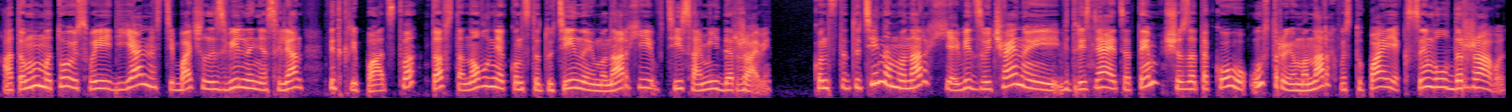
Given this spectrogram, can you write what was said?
а тому метою своєї діяльності бачили звільнення селян від кріпацтва та встановлення конституційної монархії в цій самій державі. Конституційна монархія від звичайної відрізняється тим, що за такого устрою монарх виступає як символ держави,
